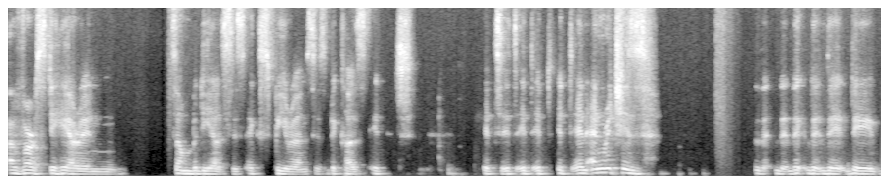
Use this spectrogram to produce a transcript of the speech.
averse to hearing somebody else's experiences because it it it it it, it enriches the, the, the, the,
